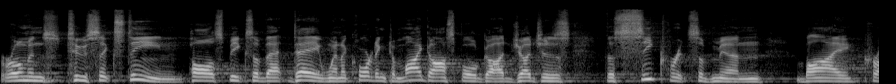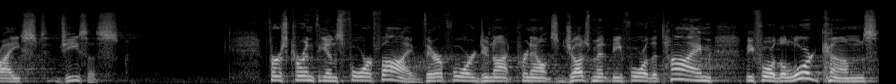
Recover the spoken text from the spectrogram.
Romans 2:16 Paul speaks of that day when according to my gospel God judges the secrets of men by Christ Jesus. 1 Corinthians 4 5, therefore do not pronounce judgment before the time, before the Lord comes,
